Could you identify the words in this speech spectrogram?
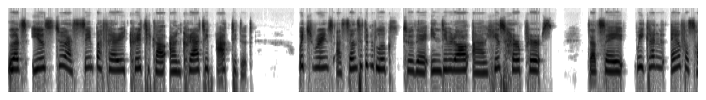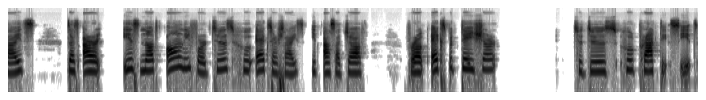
us use to a sympathetic, critical, and creative attitude which brings a sensitive look to the individual and his her peers that say we can emphasize that art is not only for those who exercise it as a job, from expectation to those who practice it.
